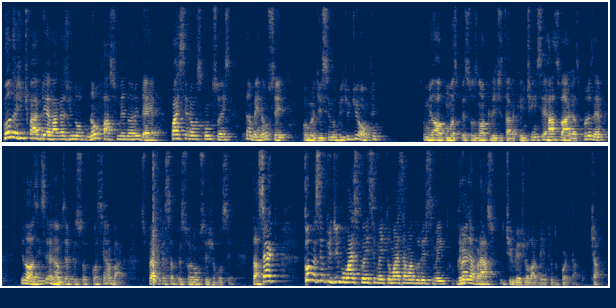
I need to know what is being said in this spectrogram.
quando a gente vai abrir a vagas de novo, não faço a menor ideia. Quais serão as condições? Também não sei. Como eu disse no vídeo de ontem, algumas pessoas não acreditaram que a gente ia encerrar as vagas, por exemplo, e nós encerramos e a pessoa ficou sem a vaga. Espero que essa pessoa não seja você. Tá certo? Como eu sempre digo, mais conhecimento, mais amadurecimento. Grande abraço e te vejo lá dentro do portal. Tchau.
